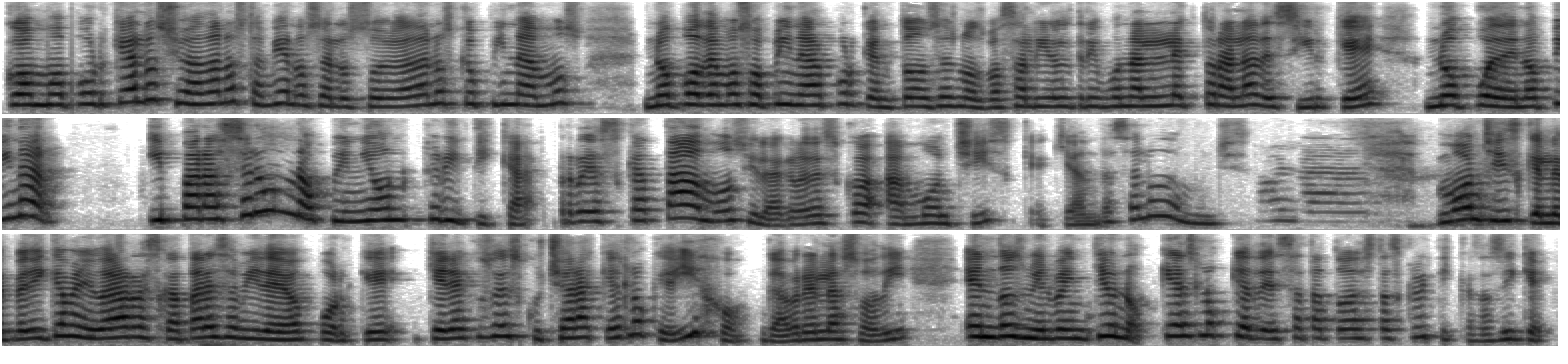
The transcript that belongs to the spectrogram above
como porque a los ciudadanos también, o sea, los ciudadanos que opinamos no podemos opinar porque entonces nos va a salir el Tribunal Electoral a decir que no pueden opinar. Y para hacer una opinión crítica, rescatamos, y le agradezco a Monchis, que aquí anda, saluda Monchis. Hola. Monchis, que le pedí que me ayudara a rescatar ese video porque quería que usted escuchara qué es lo que dijo Gabriela Sodi en 2021, qué es lo que desata todas estas críticas. Así que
